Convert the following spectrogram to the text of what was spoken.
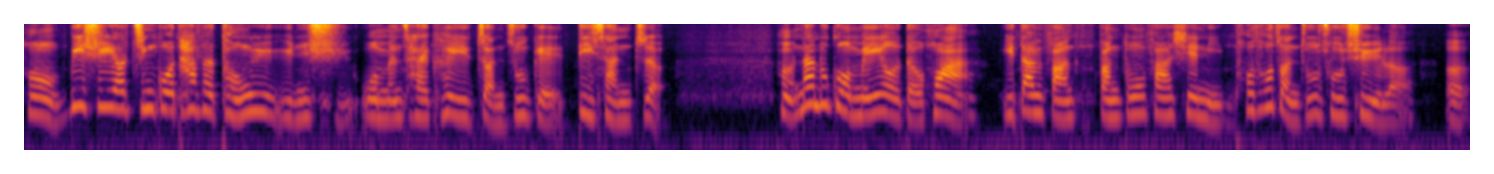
哦，必须要经过他的同意允许，我们才可以转租给第三者。好，那如果没有的话，一旦房房东发现你偷偷转租出去了，呃，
